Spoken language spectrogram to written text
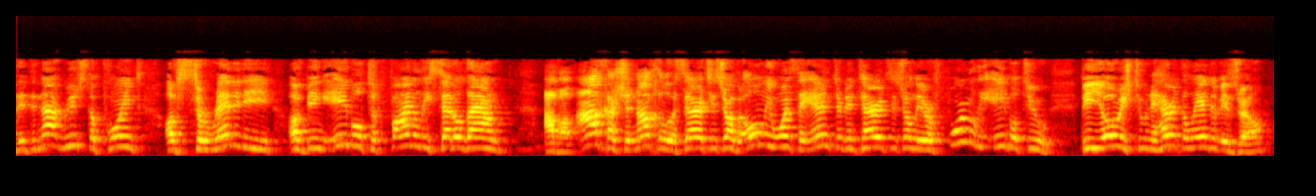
They did not reach the point of serenity, of being able to finally settle down. But only once they entered into Eretz Yisrael, they were formally able to be Yorish, to inherit the land of Israel.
